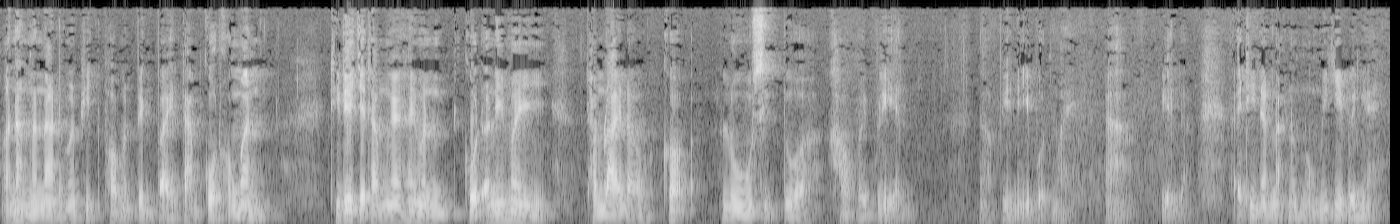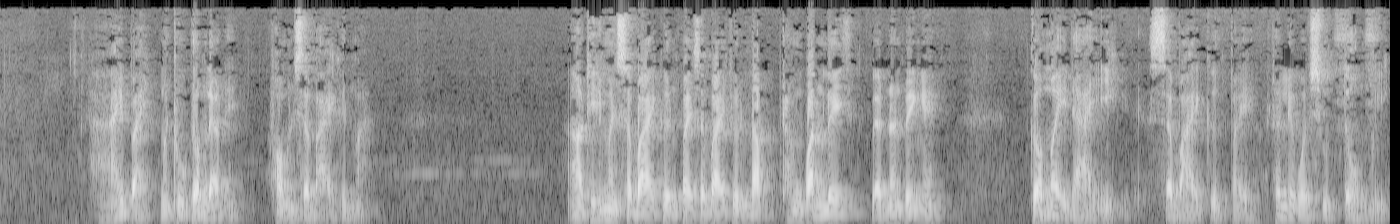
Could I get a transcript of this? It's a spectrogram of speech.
เอานั่งนานๆทำไมผิด เพราะมันเป็นไปตามกฎของมัน ทีนี้จะทำไงให้มันกฎอันนี้ไม่ทำร้ายเราก็รู้สึกตัวเข้าไปเปลี่ยนเปลี่ยนอีบทใหม่อ่าเปลี่ยนแล้วไอ้ที่หนักๆหนุ่มๆเมื่อกี้เป็นไง หายไปมันถูกต้องแล้วเนี่ยเพราะมันสบายขึ้นมาเอาที่มันสบายเกินไปสบายจนหลับทั้งวันเลย แบบนั้นเป็นไง ก็ไม่ได้อีกสบายเกินไปท่านเรียกว่าสุดโต่งอีก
